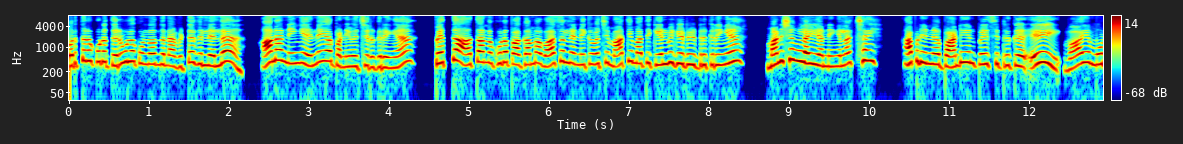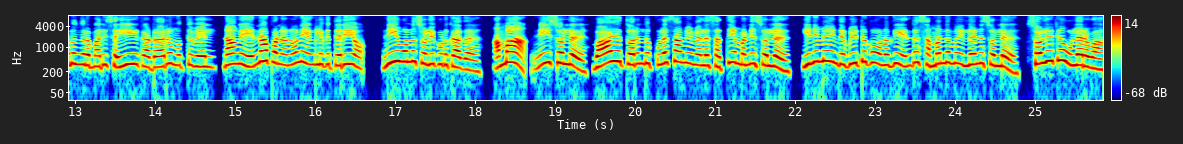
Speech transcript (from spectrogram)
ஒருத்தரை கூட தெருவுல கொண்டு வந்து நான் விட்டதில்லைல்ல ஆனா நீங்க என்னையா பண்ணி வச்சிருக்கிறீங்க? பெத்த ஆத்தான கூட பார்க்காம வாசல்ல இன்னைக்கு வச்சு மாத்தி மாத்தி கேள்வி கேட்டுக்கிட்டு இருக்கிறீங்க? மனுஷங்களா ஐயா நீங்களா சை அப்படின்னு பாண்டியன் பேசிட்டு இருக்கு. ஏய் வாய மூடுங்கிற மாதிரி செய்ய காட்டுறாரு முத்துவேல். நாங்க என்ன பண்ணணும்னு எங்களுக்கு தெரியும். நீ ஒண்ணு சொல்லி கொடுக்காத. அம்மா நீ சொல்லு. வாயை திறந்து குலசாமி மேல சத்தியம் பண்ணி சொல்லு. இனிமே இந்த வீட்டுக்கும் உனக்கு எந்த சம்பந்தமும் இல்லைன்னு சொல்லு. சொல்லிட்டு உள்ளர வா.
